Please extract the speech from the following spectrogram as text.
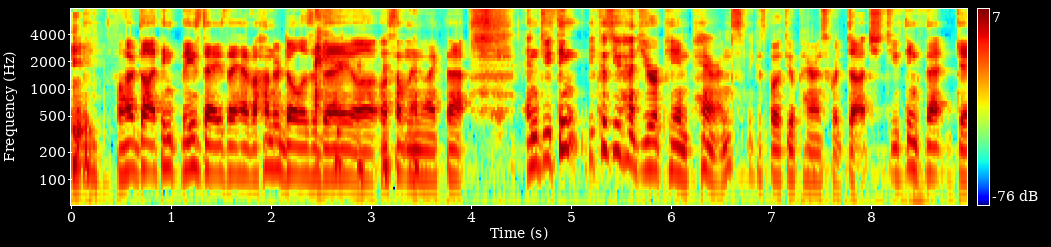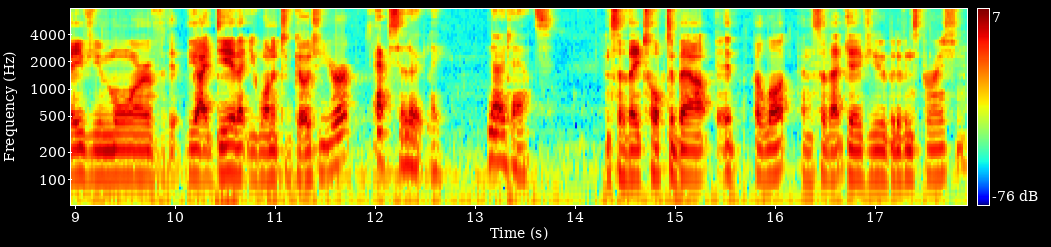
Five dollars. I think these days they have a hundred dollars a day or, or something like that. And do you think because you had European parents, because both your parents were Dutch, do you think that gave you more of the, the idea that you wanted to go to Europe? Absolutely, no doubts. And so they talked about it a lot, and so that gave you a bit of inspiration.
